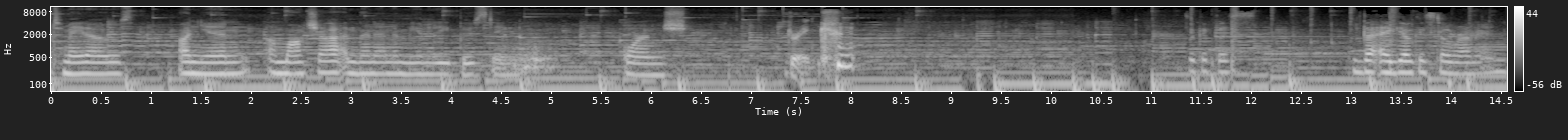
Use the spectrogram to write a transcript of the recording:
Tomatoes, onion, a matcha, and then an immunity boosting orange drink. Look at this. The egg yolk is still running.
